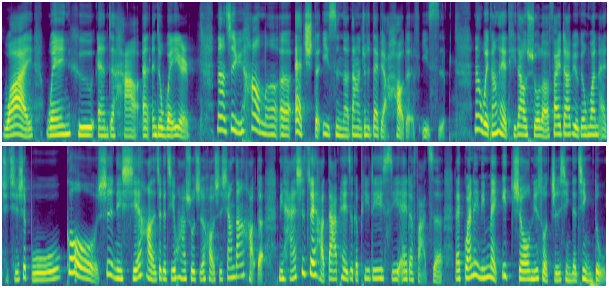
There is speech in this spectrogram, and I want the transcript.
Why、When、Who and How and and Where。那至于 how 呢？呃，H 的意思呢，当然就是代表好的意思。那我也刚才也提到说了，Five W 跟 One H 其实是不够，是你写好了这个计划书之后是相当好的，你还是最好搭配这个 PDCA 的法则来管理你每一周你所执行的进度。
